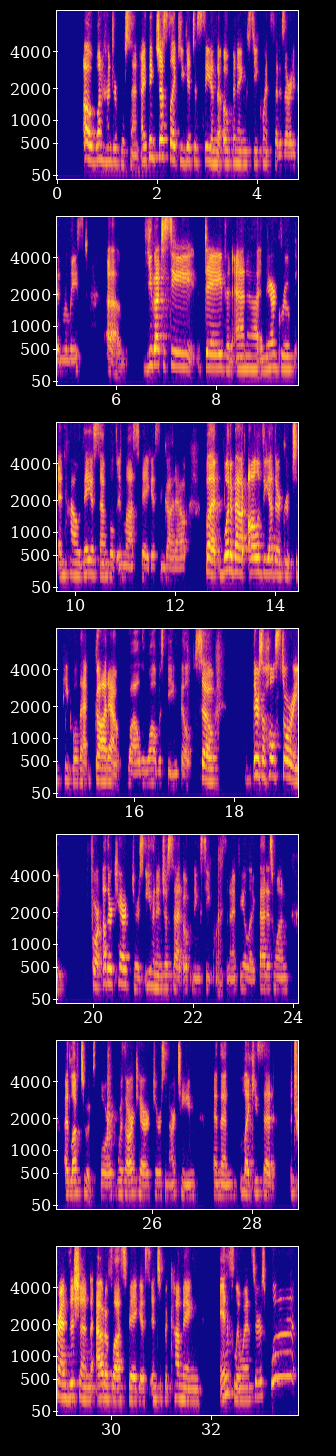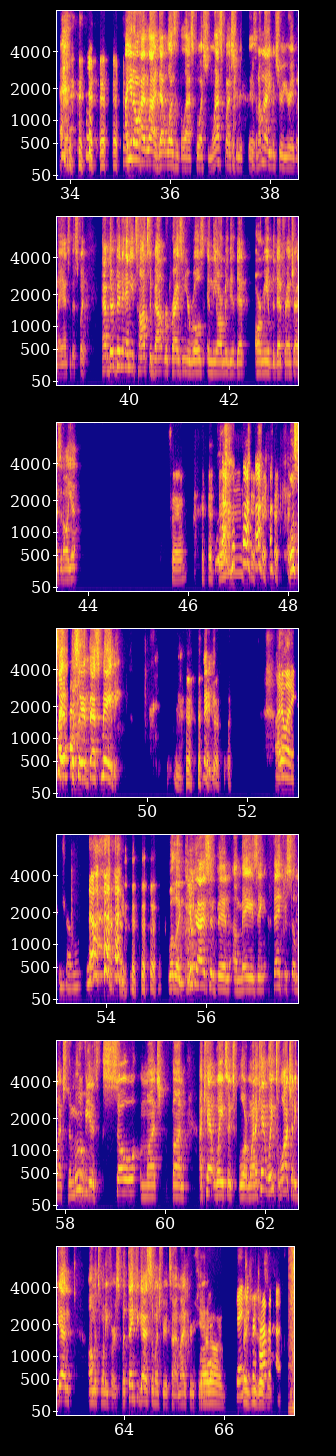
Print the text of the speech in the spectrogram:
Oh, 100%. I think just like you get to see in the opening sequence that has already been released, um, you got to see Dave and Anna and their group and how they assembled in Las Vegas and got out. But what about all of the other groups of people that got out while the wall was being built? So there's a whole story for other characters, even in just that opening sequence. And I feel like that is one I'd love to explore with our characters and our team. And then, like you said, the transition out of Las Vegas into becoming influencers. What? You know, I lied. That wasn't the last question. The last question is this, and I'm not even sure you're able to answer this, but have there been any talks about reprising your roles in the Army of the Dead Army of the Dead franchise at all yet? Sam. We'll say we'll say it best, maybe. Maybe. I don't want to get in trouble. No. Well, look, you guys have been amazing. Thank you so much. The movie is so much fun. I can't wait to explore more, and I can't wait to watch it again on the 21st. But thank you guys so much for your time. I appreciate right it. on. Thank, Thank you you, for having Joseph. us.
